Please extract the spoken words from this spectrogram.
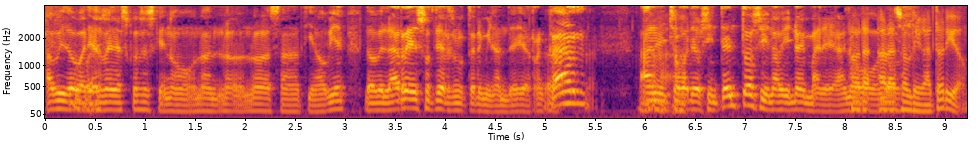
Ha habido no varias, varias cosas que no, no, no- no las han atinado bien. Lo de las redes sociales no terminan de arrancar. Han hecho varios intentos y no hay, no hay manera. No, ahora ahora no- es obligatorio.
